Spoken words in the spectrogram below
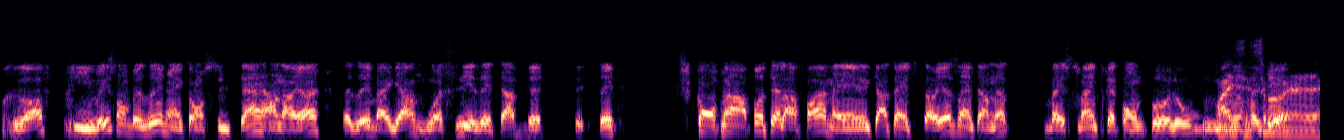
prof privé, si on peut dire, un consultant en arrière, de dire, ben, regarde, voici les étapes que, tu sais, je comprends pas telle affaire, mais quand tu as un tutoriel sur Internet, ben, souvent, ils te répondent pas, là, Oui, c'est ça. Euh,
